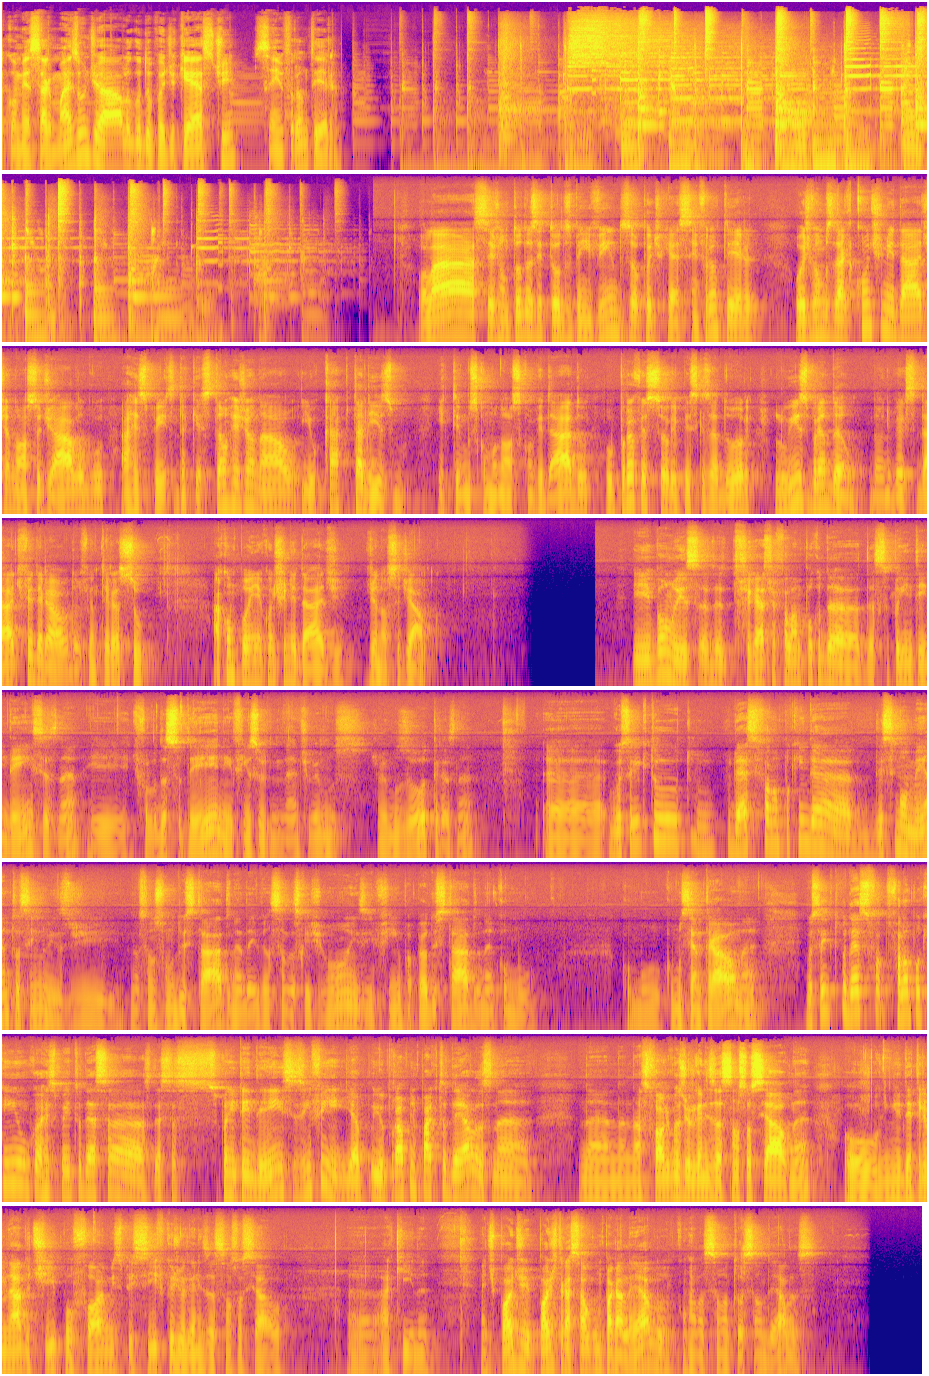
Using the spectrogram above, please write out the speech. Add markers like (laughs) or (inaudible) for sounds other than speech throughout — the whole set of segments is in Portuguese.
Vai começar mais um diálogo do podcast Sem Fronteira. Olá, sejam todas e todos bem-vindos ao podcast Sem Fronteira. Hoje vamos dar continuidade ao nosso diálogo a respeito da questão regional e o capitalismo e temos como nosso convidado o professor e pesquisador Luiz Brandão, da Universidade Federal da Fronteira Sul. Acompanhe a continuidade de nosso diálogo. E, bom, Luiz, eh, tu chegaste a falar um pouco da, das superintendências, né? E falou da Sudene, enfim, né? tivemos, tivemos outras, né? Uh, gostaria que tu, tu, pudesse falar um pouquinho da, desse momento, assim, Luiz, de nós estamos falando do Estado, né, da invenção das regiões, enfim, o papel do Estado, né, como como, como central, né? Gostaria que tu pudesse falar um pouquinho a respeito dessas, dessas superintendências, enfim, e, a, e o próprio impacto delas na, na, nas formas de organização social, né? Ou em determinado tipo ou forma específica de organização social uh, aqui, né? A gente pode, pode traçar algum paralelo com relação à atuação delas?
